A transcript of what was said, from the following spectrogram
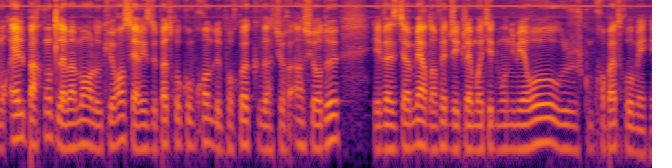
bon, elle, par contre, la maman en l'occurrence, elle risque de pas trop comprendre le pourquoi couverture 1 sur 2 et va se dire merde, en fait, j'ai que la moitié de mon numéro ou je comprends pas trop. Mais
